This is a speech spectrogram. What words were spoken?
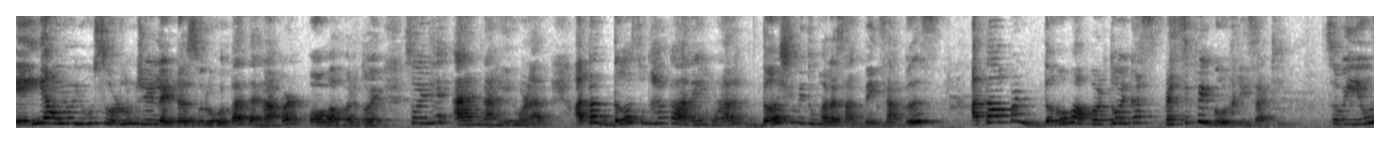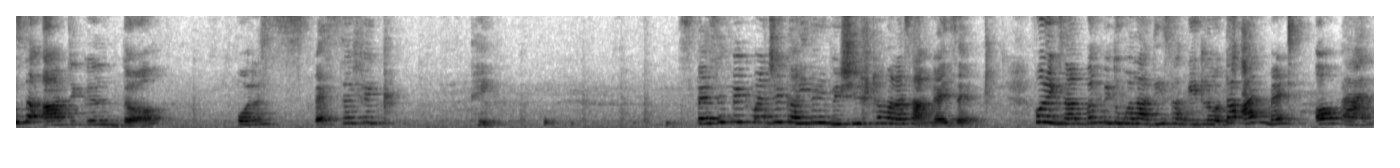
ए आय ओ यू सोडून जे लेटर सुरू होतात त्यांना आपण अ वापरतोय. सो इथे अँड नाही होणार. आता द सुद्धा का नाही होणार? दशी मी तुम्हाला सांगते एक्झाम्पल्स आता आपण द वापरतो एका स्पेसिफिक गोष्टीसाठी. So we use the article the for a specific thing specific म्हणजे काहीतरी विशिष्ट मला सांगायचं आहे फॉर एक्झाम्पल मी तुम्हाला आधी सांगितलं होतं I met a man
